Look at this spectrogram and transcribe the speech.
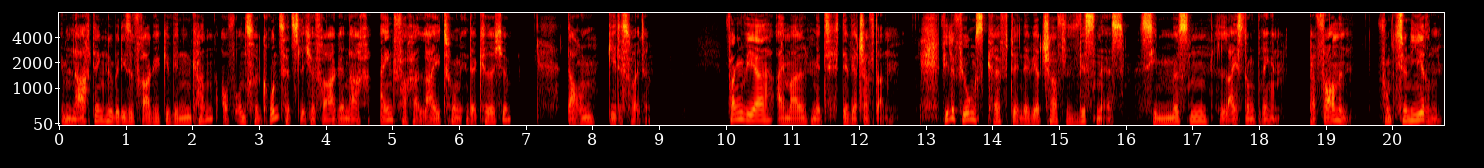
im Nachdenken über diese Frage gewinnen kann, auf unsere grundsätzliche Frage nach einfacher Leitung in der Kirche? Darum geht es heute. Fangen wir einmal mit der Wirtschaft an. Viele Führungskräfte in der Wirtschaft wissen es. Sie müssen Leistung bringen, performen, funktionieren,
